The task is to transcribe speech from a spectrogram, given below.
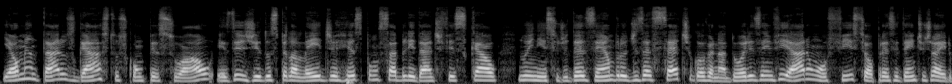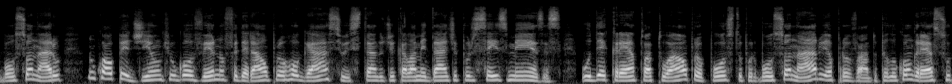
e aumentar os gastos com pessoal exigidos pela Lei de Responsabilidade Fiscal. No início de dezembro, 17 governadores enviaram um ofício ao presidente Jair Bolsonaro, no qual pediam que o governo federal prorrogasse o estado de calamidade por seis meses. O decreto atual proposto por Bolsonaro e aprovado pelo Congresso,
